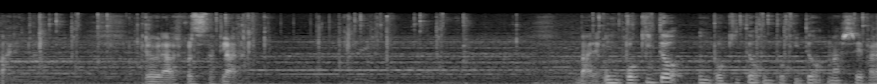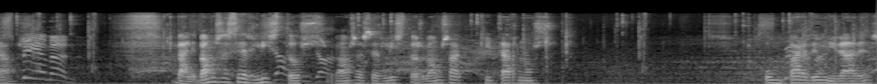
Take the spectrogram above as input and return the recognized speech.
Vale. Creo que la respuesta está clara. Vale, un poquito, un poquito, un poquito más separados. Vale, vamos a ser listos. Vamos a ser listos. Vamos a quitarnos un par de unidades.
